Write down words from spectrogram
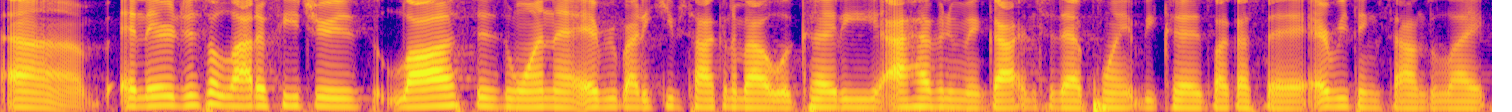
Um, and there are just a lot of features. Lost is the one that everybody keeps talking about with Cudi. I haven't even gotten to that point because, like I said, everything sounds alike.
